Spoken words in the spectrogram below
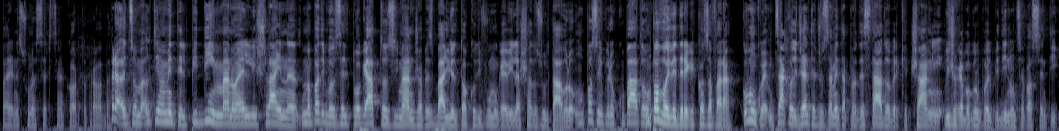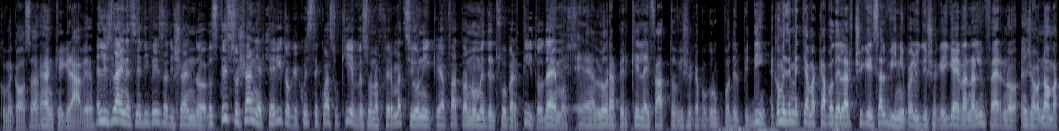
pare nessuno essersene accorto, però vabbè. Però, insomma, ultimamente il PD in mano a Ellie Schlein, un po' tipo se il tuo gatto si mangia per sbaglio il tocco di fumo che avevi lasciato sul tavolo. Un po' sei preoccupato, un po' vuoi vedere che cosa farà. Comunque, un sacco di gente giustamente ha protestato perché Ciani, vice capogruppo del PD, non si può sentire come cosa. È anche grave. E l'Isline si è difesa dicendo: Lo stesso Ciani ha chiarito che queste qua su Kiev sono affermazioni che ha fatto a nome del suo partito, Demos. E, e allora perché l'hai fatto vice capogruppo del PD? È come se mettiamo a capo dell'arcigay Salvini, poi lui dice che i gay vanno all'inferno e diciamo: No, ma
